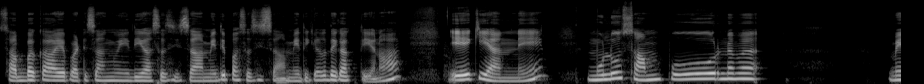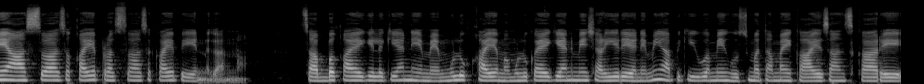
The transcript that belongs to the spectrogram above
සබ්බකාය පටිසංවේදී අසසිසාමීති පසසිසාමීති කියලා දෙකක් තියෙනවා. ඒ කියන්නේ මුළු සම්පූර්ණම මේ ආස්වාස කය ප්‍රස්වාස කය පේන්න ගන්නවා. සබ්බකාය කියලා කියන්නේ මේ මුළු කයම මුළු කය කියන්නේ මේ ශරීරය නෙමෙයි අපි කිව්වා මේ හුස්ම තමයි කාය සංස්කාරයේ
